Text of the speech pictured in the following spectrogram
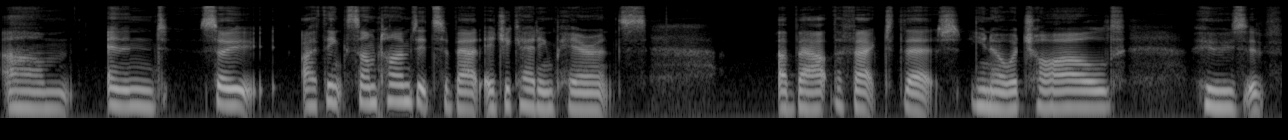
Um, and so I think sometimes it's about educating parents about the fact that, you know, a child who's of,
